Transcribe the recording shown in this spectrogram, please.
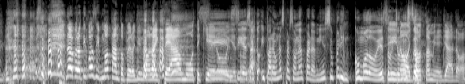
no, pero tipo así, no tanto, pero you know, like te amo, te quiero y eso. sí, yeah. exacto. Y para unas personas, para mí es súper incómodo eso. Sí, yo no, no, yo también, ya no.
